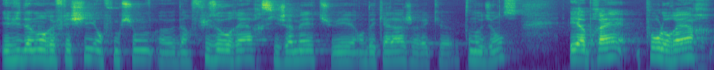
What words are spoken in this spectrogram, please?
Évidemment réfléchis en fonction euh, d'un fuseau horaire si jamais tu es en décalage avec euh, ton audience. Et après, pour l'horaire,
